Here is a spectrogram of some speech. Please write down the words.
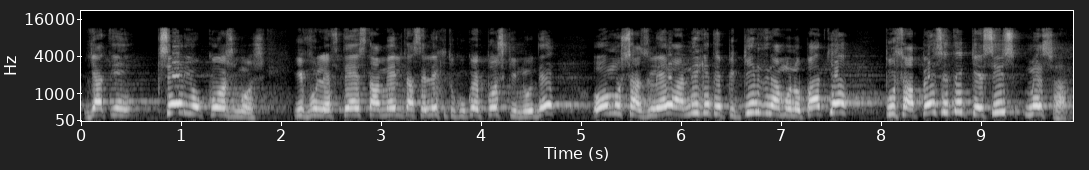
γιατί ξέρει ο κόσμος, οι βουλευτές, τα μέλη, τα στελέχη του ΚΚΕ πώς κινούνται. Όμως σας λέω, ανοίγετε επικίνδυνα μονοπάτια που θα πέσετε κι εσείς μέσα.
